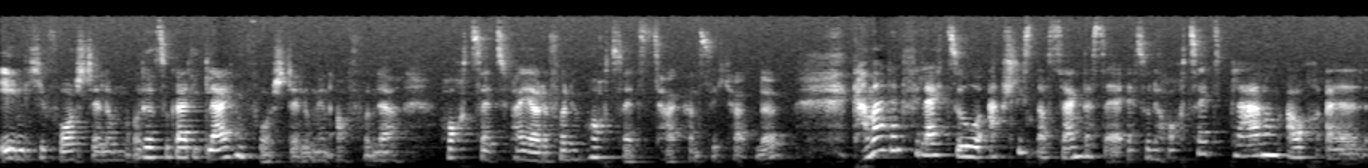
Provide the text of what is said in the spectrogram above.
ähnliche Vorstellungen oder sogar die gleichen Vorstellungen auch von der Hochzeitsfeier oder von dem Hochzeitstag an sich hat. Ne? Kann man denn vielleicht so abschließend auch sagen, dass äh, so eine Hochzeitsplanung auch äh,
